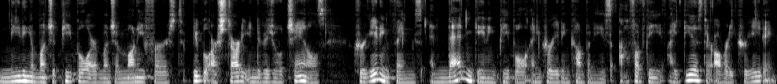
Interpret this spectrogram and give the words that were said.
needing a bunch of people or a bunch of money first, people are starting individual channels, creating things, and then gaining people and creating companies off of the ideas they're already creating.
